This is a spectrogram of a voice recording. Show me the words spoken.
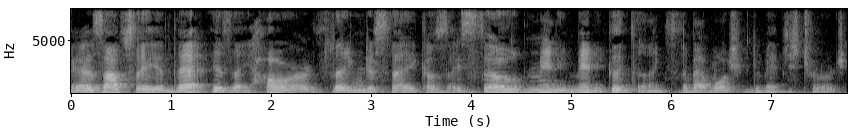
As I've said, that is a hard thing to say because there's so many, many good things about mm-hmm. Washington Baptist Church.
